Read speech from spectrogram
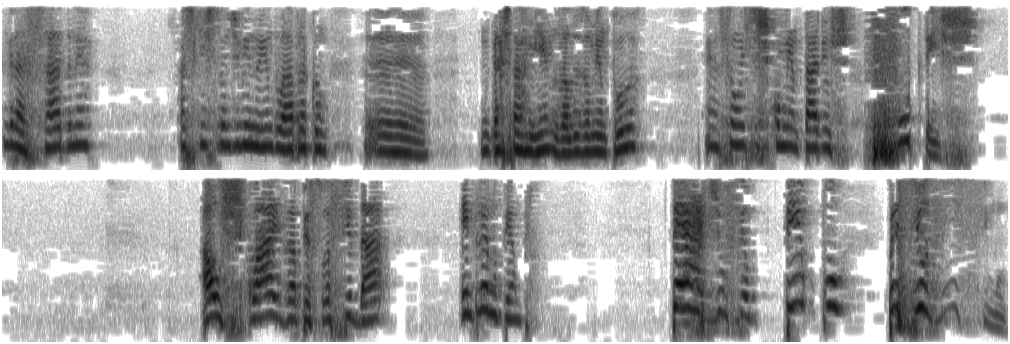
Engraçado, né? Acho que estão diminuindo o ar para é, gastar menos, a luz aumentou. É, são esses comentários fúteis aos quais a pessoa se dá em pleno templo. Perde o seu tempo preciosíssimo.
